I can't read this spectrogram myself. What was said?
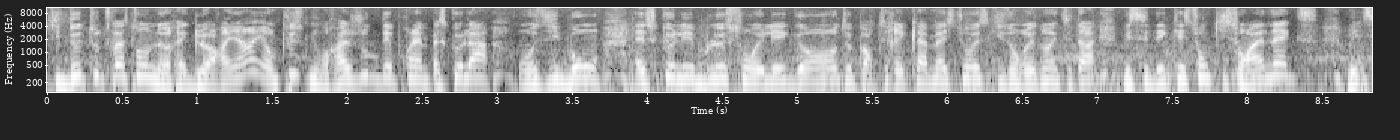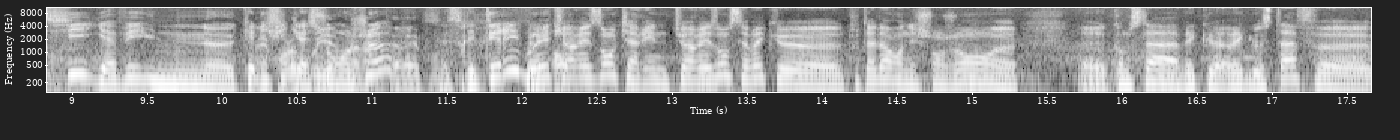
qui de toute façon ne règle rien et en plus nous rajoute des problèmes. Parce que là on se dit bon est-ce que les bleus sont élégants de porter réclamation? Est-ce qu'ils ont raison etc mais c'est des questions qui sont annexes. Mais s'il y avait une euh, qualification en jeu ça serait terrible. Oui, tu as raison, Karine. Tu as raison. C'est vrai que euh, tout à l'heure, en échangeant euh, euh, comme cela avec, euh, avec le staff, euh,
